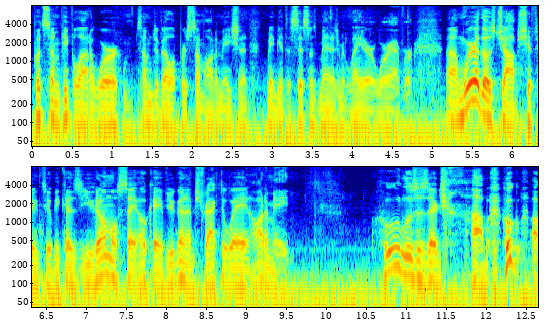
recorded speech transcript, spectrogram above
put some people out of work, some developers, some automation, maybe at the systems management layer or wherever. Um, where are those jobs shifting to? Because you can almost say, okay, if you're going to abstract away and automate, who loses their job? Who, uh,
